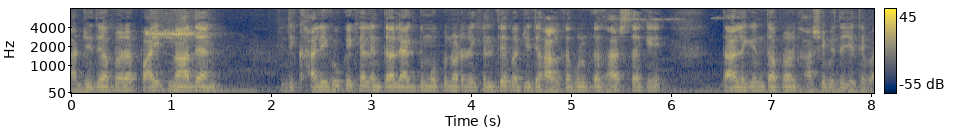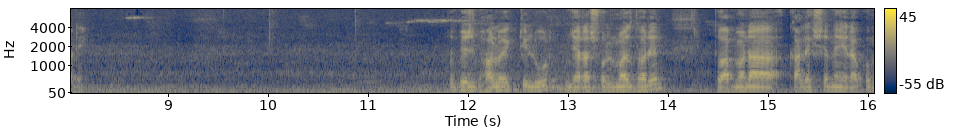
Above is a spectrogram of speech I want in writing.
আর যদি আপনারা পাইপ না দেন, যদি খালি হুকে খেলেন, তাহলে একদম ওপেন ওয়াটারে খেলতে পারে যদি হালকা ফুলকা ঘাস থাকে, তাহলে কিন্তু আপনার ঘাসে বেঁধে যেতে পারে। তো বেশ ভালো একটি লুর, যারা শোল মাছ ধরেন, তো আপনারা কালেকশানে এরকম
